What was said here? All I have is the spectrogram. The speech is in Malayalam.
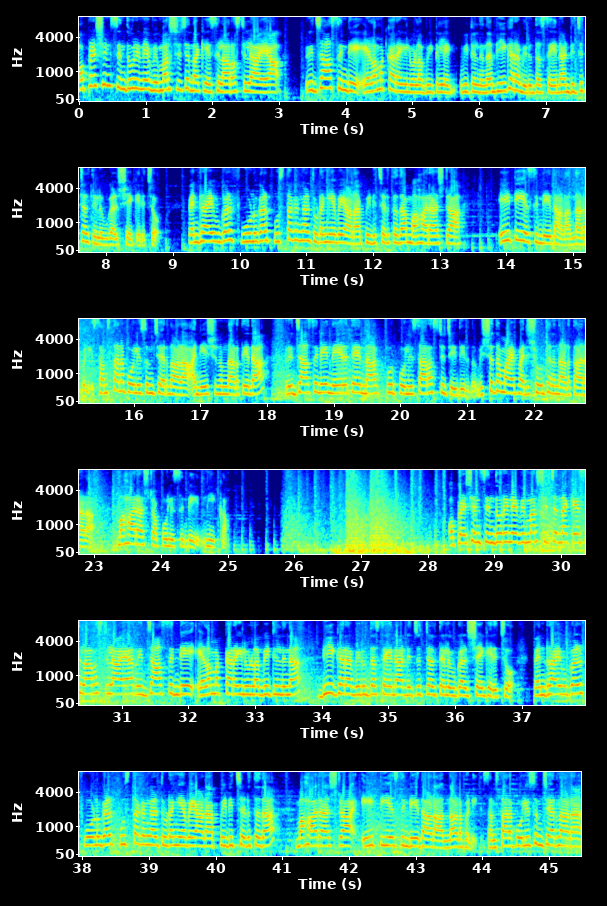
ഓപ്പറേഷൻ സിന്ദൂരിനെ വിമർശിച്ചെന്ന കേസിൽ അറസ്റ്റിലായ റിജാസിന്റെ എളമക്കരയിലുള്ള വീട്ടിലെ വീട്ടിൽ നിന്ന് ഭീകരവിരുദ്ധ സേന ഡിജിറ്റൽ തെളിവുകൾ ശേഖരിച്ചു. പെൻഡ്രൈവുകൾ ഫോണുകൾ പുസ്തകങ്ങൾ തുടങ്ങിയവയാണ് പിടിച്ചെടുത്തത്. മഹാരാഷ്ട്ര എ ടി എസിന്റേതാണ് നടപടി. സംസ്ഥാന പോലീസും ചേർന്നാണ് അന്വേഷണം നടത്തിയത്. റിജാസിനെ നേരത്തെ നാഗ്പൂർ പോലീസ് അറസ്റ്റ് ചെയ്തിരുന്നു. വിശദമായ പരിശോധന നടത്താനാണ് മഹാരാഷ്ട്ര പോലീസിന്റെ നീക്കം. ഓപ്പറേഷൻ സിന്ദൂറിനെ വിമർശിച്ചെന്ന കേസിൽ അറസ്റ്റിലായ റിജാസിന്റെ എളമക്കരയിലുള്ള വീട്ടിൽ നിന്ന് ഭീകര വിരുദ്ധ സേന ഡിജിറ്റൽ തെളിവുകൾ ശേഖരിച്ചു. പെൻഡ്രൈവുകൾ ഫോണുകൾ പുസ്തകങ്ങൾ തുടങ്ങിയവയാണ് പിടിച്ചെടുത്തത്. മഹാരാഷ്ട്ര എ ടി എസിന്റേതാണ് നടപടി. സംസ്ഥാന പോലീസും ചേർന്നാണ്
